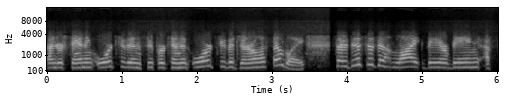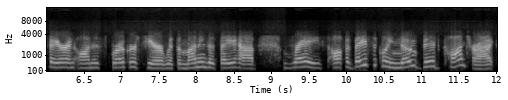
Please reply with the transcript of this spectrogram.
understanding, or to the superintendent or to the General Assembly. So this isn't like they are being fair and honest brokers here with the money that they have raised off of basically no bid contract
